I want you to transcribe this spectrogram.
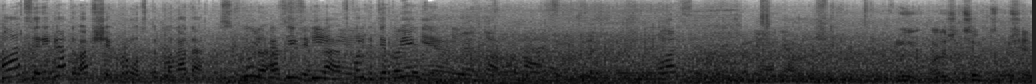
Молодцы, ребята, вообще просто благодарность. Сколько всех, терпения. да, сколько терпения. Молодцы. Мы, молодой человек, съемку запрещаем.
